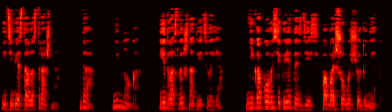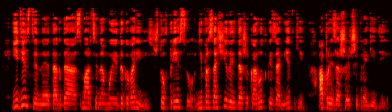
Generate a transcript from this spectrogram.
И тебе стало страшно? Да, немного. Едва слышно ответила я. Никакого секрета здесь, по большому счету, нет. Единственное, тогда с Мартином мы договорились, что в прессу не просочилось даже короткой заметки о произошедшей трагедии.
